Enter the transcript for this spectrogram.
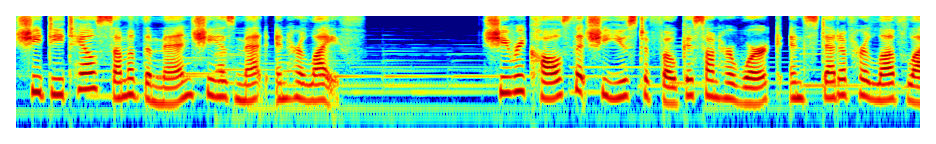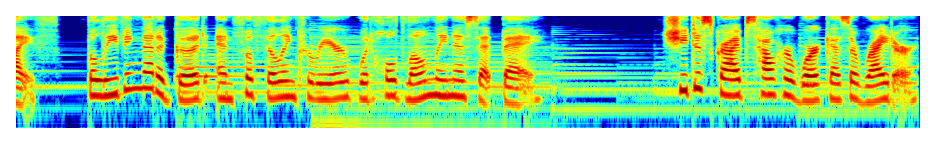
She details some of the men she has met in her life. She recalls that she used to focus on her work instead of her love life, believing that a good and fulfilling career would hold loneliness at bay. She describes how her work as a writer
